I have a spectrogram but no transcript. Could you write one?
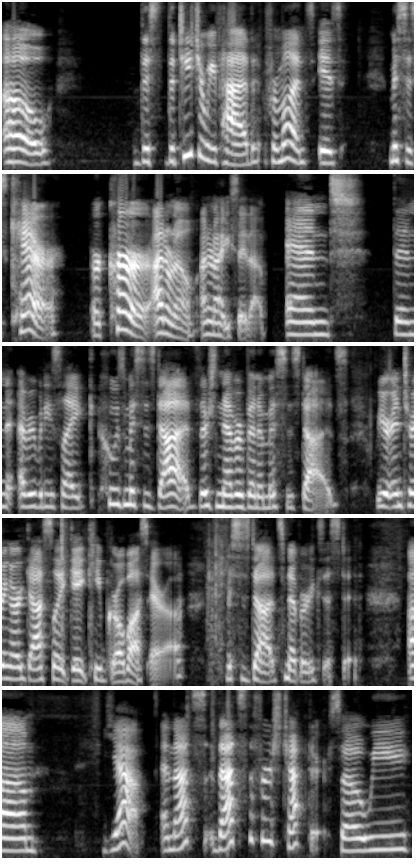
oh, this the teacher we've had for months is Mrs. Kerr or Kerr. I don't know. I don't know how you say that. And then everybody's like, "Who's Mrs. Dodds?" There's never been a Mrs. Dodds. We are entering our gaslight gatekeep girl boss era. Mrs. Dodds never existed. Um, yeah, and that's that's the first chapter. So we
